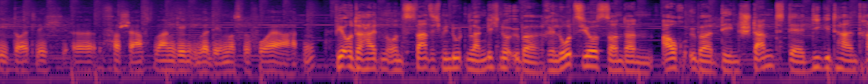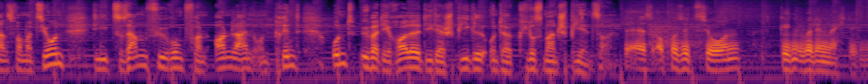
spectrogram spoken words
die deutlich äh, verschärft waren gegenüber dem, was wir vorher hatten. Wir unterhalten uns 20 Minuten lang nicht nur über Relotius, sondern auch über den Stand der digitalen Transformation, die Zusammenführung von Online und Print und über die Rolle, die der Spiegel unter Klussmann spielen soll. Er ist Opposition gegenüber den Mächtigen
